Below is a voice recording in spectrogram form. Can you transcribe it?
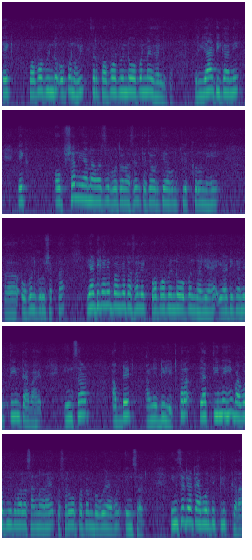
एक पॉपअप विंडो ओपन होईल. जर पॉपअप विंडो ओपन नाही झाली तर. तर या ठिकाणी एक ऑप्शन या नावाचं बटन असेल. त्याच्यावरती आपण क्लिक करून हे ओपन करू शकता. या ठिकाणी बघत असाल एक पॉपअप विंडो ओपन झाली आहे. या ठिकाणी तीन टॅब आहेत. इन्सर्ट अपडेट आणि डिलीट तर या तीनही बाबत मी तुम्हाला सांगणार आहे. तर सर्वप्रथम बघूया आपण इन्सर्ट इन्सर्ट या टॅबवरती क्लिक करा.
